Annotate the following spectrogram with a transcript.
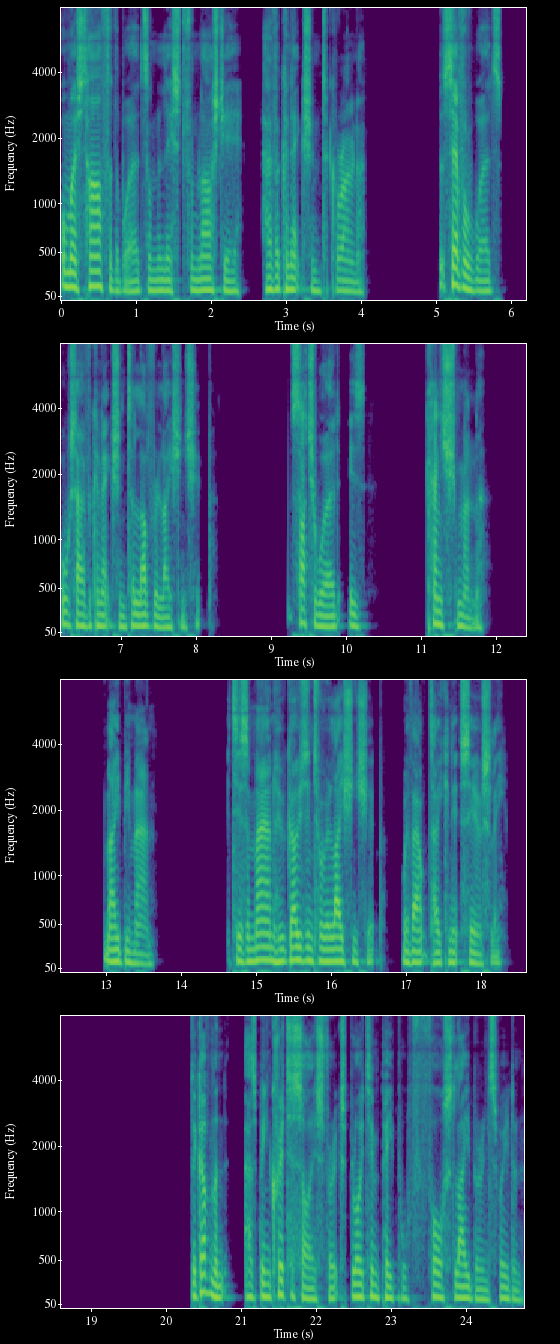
Almost half of the words on the list from last year have a connection to Corona, but several words also have a connection to love relationship. Such a word is kanskeman, maybe man. It is a man who goes into a relationship without taking it seriously. The government has been criticised for exploiting people for forced labour in Sweden.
